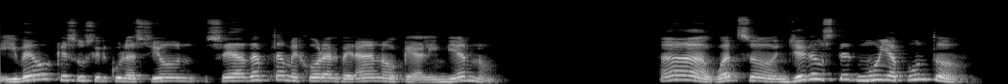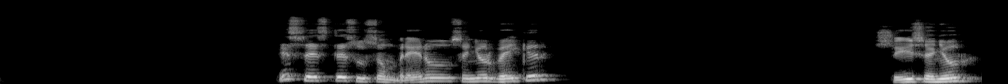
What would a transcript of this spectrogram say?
y veo que su circulación se adapta mejor al verano que al invierno. Ah, Watson, llega usted muy a punto. ¿Es este su sombrero, señor Baker? Sí, señor,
